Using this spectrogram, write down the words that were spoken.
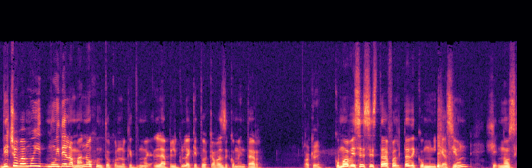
De hecho, va muy, muy de la mano junto con lo que tú la película que tú acabas de comentar. Ok. Cómo a veces esta falta de comunicación nos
